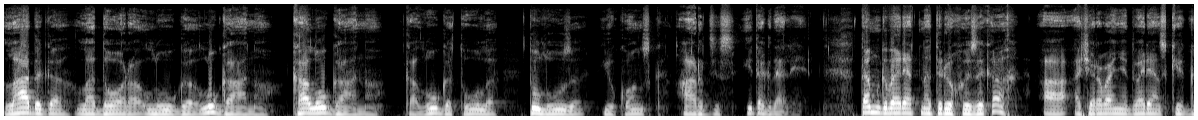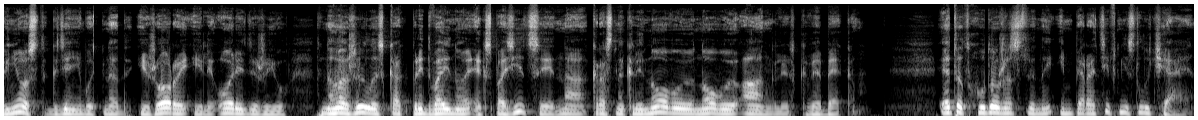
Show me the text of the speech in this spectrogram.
Ладога, Ладора, Луга, Лугано, Калугано, Калуга, Тула, Тулуза, Юконск, Ардис и так далее. Там говорят на трех языках, а очарование дворянских гнезд где-нибудь над Ижорой или Оридежью наложилось как при двойной экспозиции на краснокленовую Новую Англию с Квебеком. Этот художественный императив не случайен.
